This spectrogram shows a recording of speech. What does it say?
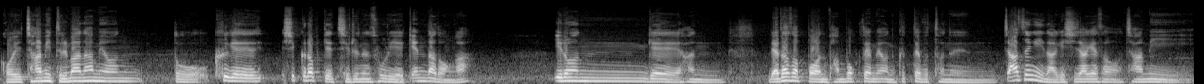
거의 잠이 들만 하면 또 크게 시끄럽게 지르는 소리에 깬다던가 이런 게 한 네다섯 번 반복되면 그때부터는 짜증이 나기 시작해서 잠이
